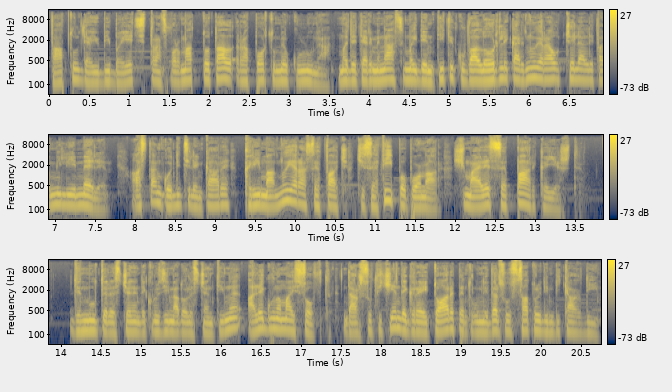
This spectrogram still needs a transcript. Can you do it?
Faptul de a iubi băieți transformat total raportul meu cu lumea. Mă determina să mă identific cu valorile care nu erau cele ale familiei mele. Asta în condițiile în care crima nu era să faci, ci să fii poponar și mai ales să pari că ești. Din multele scene de cruzime adolescentină, aleg una mai soft, dar suficient de grăitoare pentru universul satului din Picardie.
